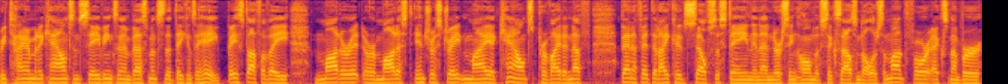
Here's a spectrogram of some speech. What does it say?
retirement accounts and savings and investments that they can say, hey, based off of a moderate or modest interest rate, my accounts provide enough benefit that I could self sustain in a nursing home of $6,000 a month for X number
